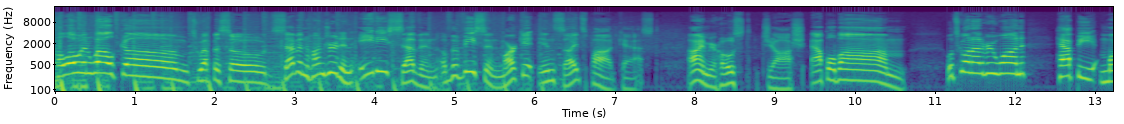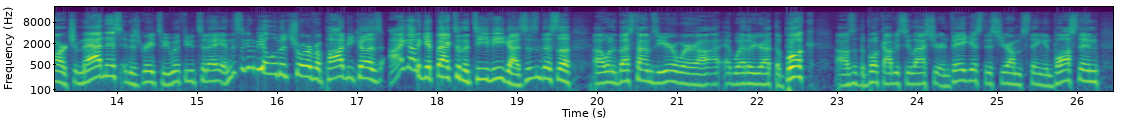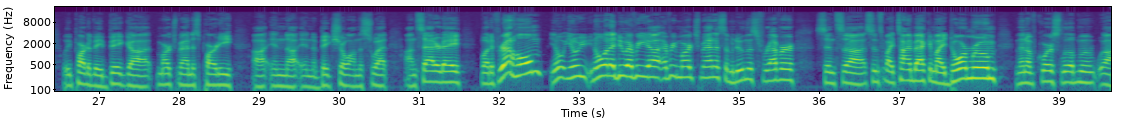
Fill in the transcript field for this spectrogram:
Hello and welcome to episode 787 of the VSiN Market Insights Podcast. I'm your host, Josh Appelbaum. What's going on, everyone? Happy March Madness. It is great to be with you today. And this is going to be a little bit shorter of a pod because I got to get back to the TV, guys. Isn't this a, uh, one of the best times of year where uh, whether you're at the book, I was at the book obviously last year in Vegas. This year I'm staying in Boston. I'll be part of a big uh, March Madness party uh, in uh, in a big show on the Sweat on Saturday. But if you're at home, you know you know you know what I do every uh, every March Madness. I've been doing this forever since uh, since my time back in my dorm room, and then of course uh,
